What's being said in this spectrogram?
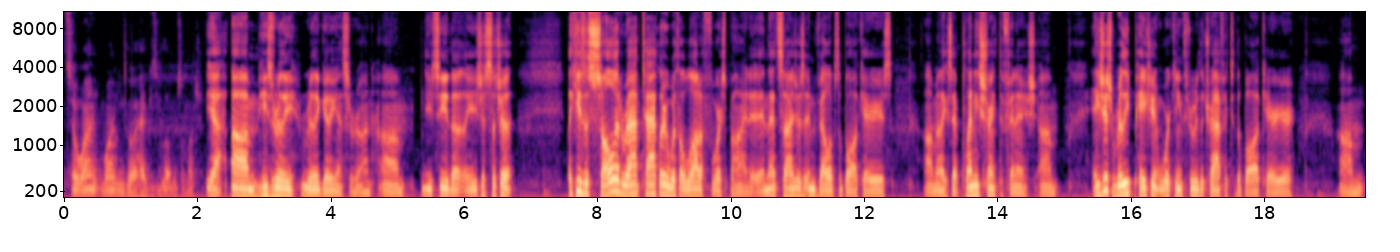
so why don't, why don't you go ahead because you love him so much? Yeah, um, he's really, really good against the run. Um, you see that like, he's just such a like he's a solid rap tackler with a lot of force behind it, and that size just envelops the ball carriers. Um, and like I said, plenty strength to finish. Um, and he's just really patient working through the traffic to the ball carrier. Um,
